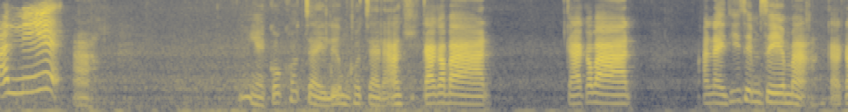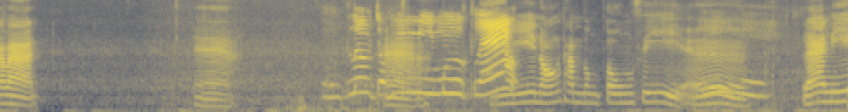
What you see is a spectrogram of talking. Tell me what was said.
อันนี้ อะ นี่ไงก็เข้าใจเริ่มเข้าใจแล้วอะกากบาท กากบาท อันไหนที่เซมเซมๆอะ กากบาทอ่ามันเริ่มจะไม่อ่ามีมีหมึกแล้ว นี่น้องทำตรงๆสิเออ และอันนี้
